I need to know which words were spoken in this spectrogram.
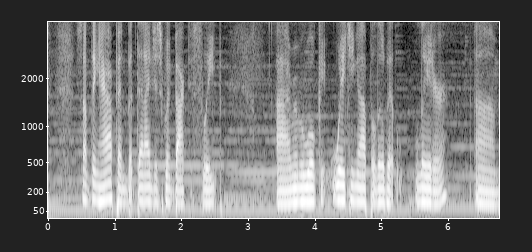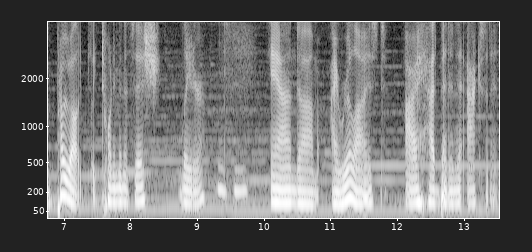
something happened. But then I just went back to sleep. I remember woke, waking up a little bit later, um, probably about like 20 minutes ish later, Mhm. and um, I realized I had been in an accident.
